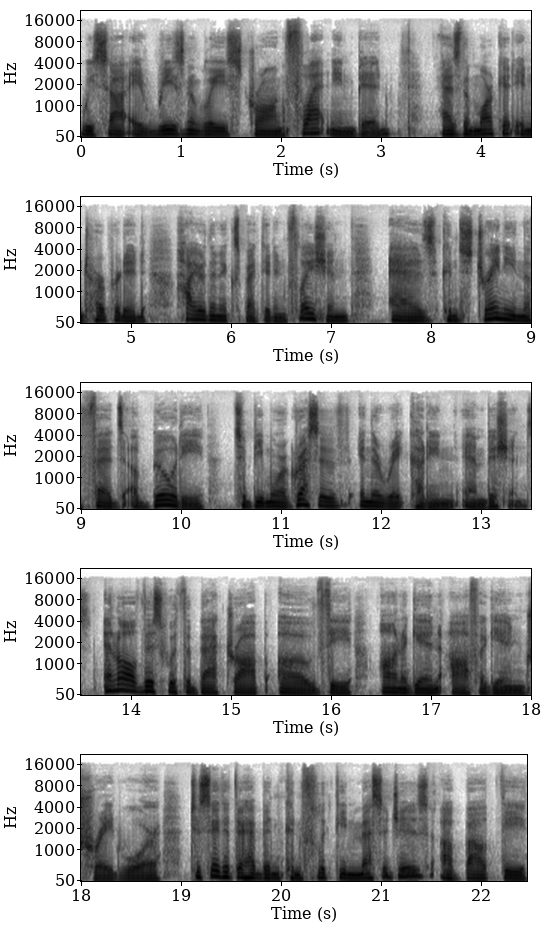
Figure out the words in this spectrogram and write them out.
We saw a reasonably strong flattening bid as the market interpreted higher than expected inflation as constraining the Fed's ability to be more aggressive in their rate cutting ambitions. And all of this with the backdrop of the on again, off again trade war. To say that there have been conflicting messages about the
